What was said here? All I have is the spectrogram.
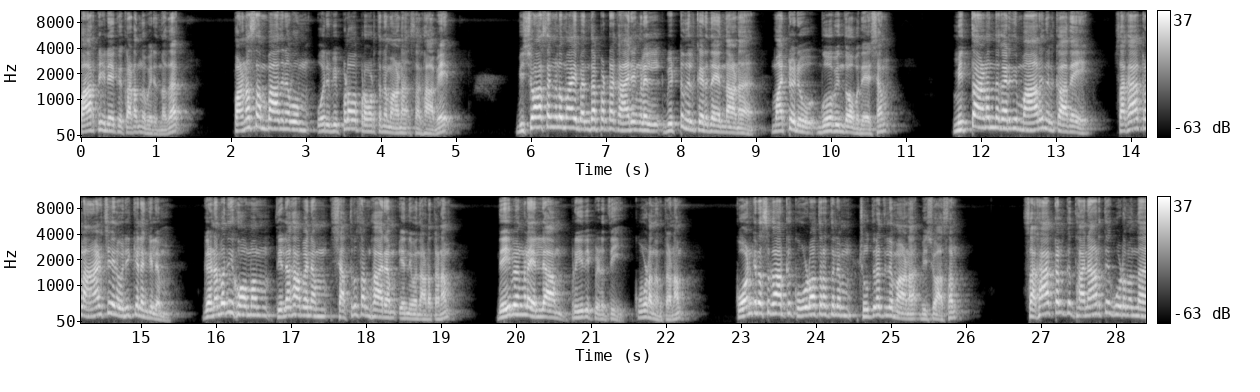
പാർട്ടിയിലേക്ക് കടന്നു വരുന്നത്. പണസമ്പാദനവും ഒരു വിപ്ലവ പ്രവർത്തനമാണ് സഖാവെ. വിശ്വാസങ്ങളുമായി ബന്ധപ്പെട്ട കാര്യങ്ങളിൽ വിട്ടുനിൽക്കരുത് എന്നാണ് മറ്റൊരു ഗോവിന്ദോപദേശം. മിത്താണെന്ന് കരുതി മാറി നിൽക്കാതെ സഖാക്കൾ ആഴ്ചയിൽ ഒരിക്കലെങ്കിലും ഗണപതി ഹോമം തിലഹവനം ശത്രു സംഹാരം എന്നിവ നടത്തണം. ദൈവങ്ങളെയെല്ലാം പ്രീതിപ്പെടുത്തി കൂടെ നിർത്തണം. കോൺഗ്രസ്സുകാർക്ക് കൂടോത്രത്തിലും ക്ഷുദ്രത്തിലുമാണ് വിശ്വാസം. സഖാക്കൾക്ക് ധനാർത്ഥി കൂടുമെന്ന്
